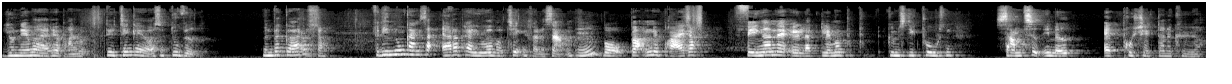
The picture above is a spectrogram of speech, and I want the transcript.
jo nemmere er det at brænde ud. Det tænker jeg også, at du ved. Men hvad gør du så? Fordi nogle gange så er der perioder, hvor tingene falder sammen. Mm. Hvor børnene brækker fingrene eller glemmer gymnastikposen, samtidig med, at projekterne kører.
